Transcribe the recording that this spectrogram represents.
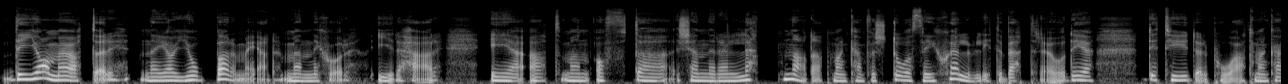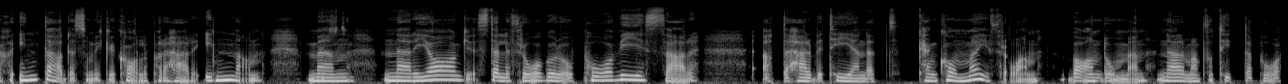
Det jag möter när jag jobbar med människor i det här är att man ofta känner en lätt lättnad, att man kan förstå sig själv lite bättre. Och det, det tyder på att man kanske inte hade så mycket koll på det här innan. Men när jag ställer frågor och påvisar att det här beteendet kan komma ifrån barndomen, när man får titta på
